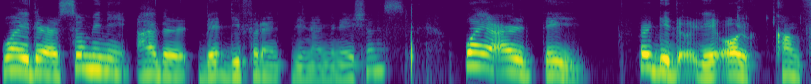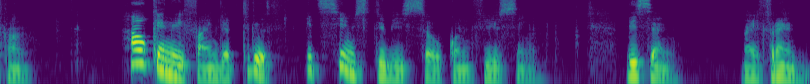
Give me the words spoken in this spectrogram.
why there are so many other different denominations? Why are they, where did they all come from? How can we find the truth? It seems to be so confusing. Listen, my friend,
